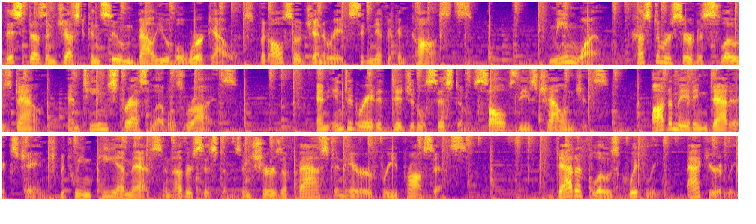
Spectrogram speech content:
This doesn't just consume valuable work hours but also generates significant costs. Meanwhile, customer service slows down, and team stress levels rise. An integrated digital system solves these challenges. Automating data exchange between PMS and other systems ensures a fast and error-free process. Data flows quickly, accurately,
